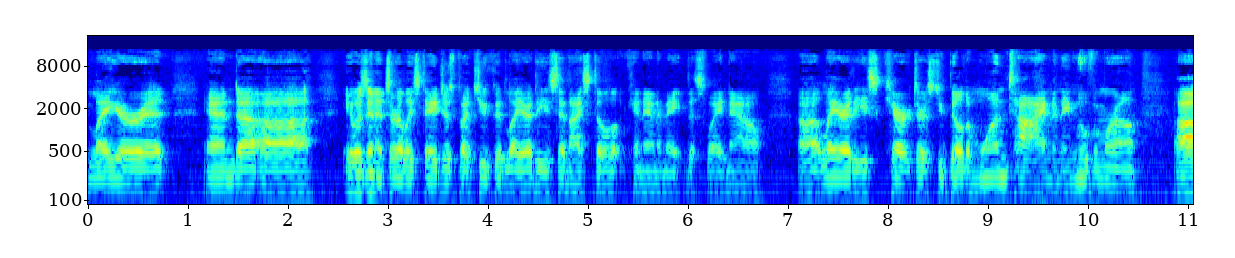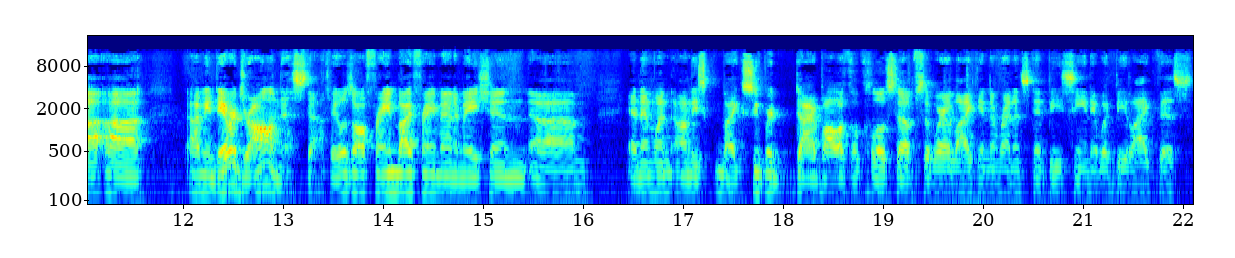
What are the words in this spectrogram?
layer it, and uh, uh, it was in its early stages, but you could layer these, and I still can animate this way now. Uh, layer these characters, you build them one time, and they move them around. Uh, uh, I mean, they were drawing this stuff. It was all frame by frame animation. Um, and then when on these like super diabolical close-ups of where like in the Ren and Stimpy scene, it would be like this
